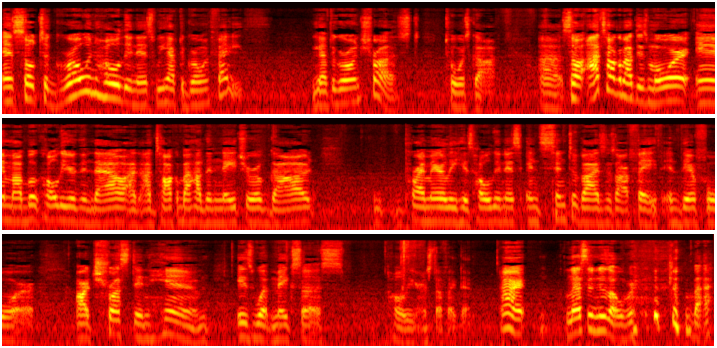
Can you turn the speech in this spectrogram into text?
And so to grow in holiness, we have to grow in faith. We have to grow in trust towards God. Uh, so I talk about this more in my book, Holier Than Thou. I, I talk about how the nature of God, primarily his holiness, incentivizes our faith. And therefore, our trust in him is what makes us holier and stuff like that. All right, lesson is over. Bye.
